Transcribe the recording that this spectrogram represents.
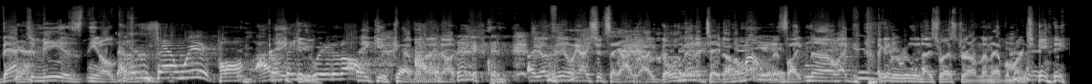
that yeah. to me is you know that doesn't sound weird, Paul. I don't think you. it's weird at all. Thank you, Kevin. I know. I am feeling I should say I, I, go and meditate on a mountain. It's like no, I, I go to a really nice restaurant and then have a martini.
